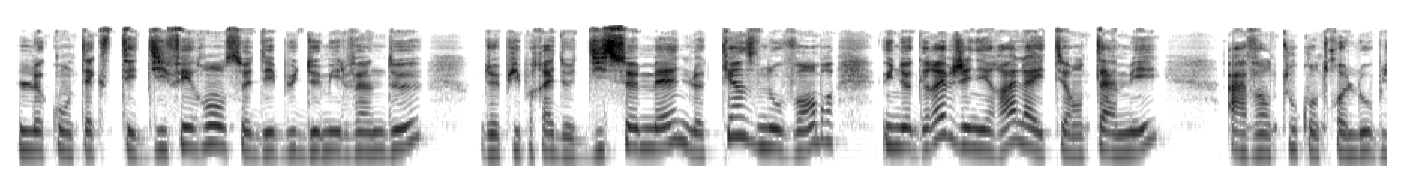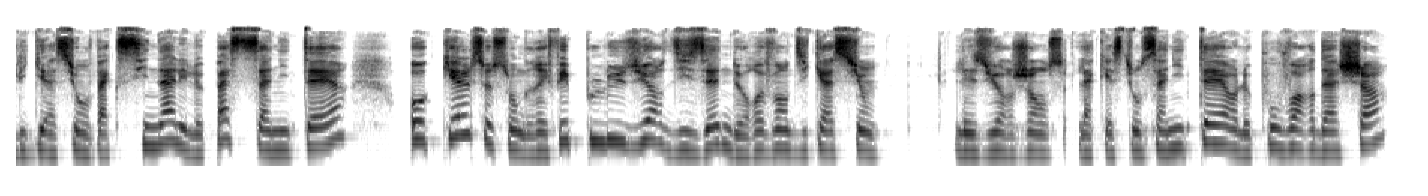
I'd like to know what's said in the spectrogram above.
Le contexte est différent ce début 2022. Depuis près de dix semaines, le 15 novembre, une grève générale a été entamée, avant tout contre l'obligation vaccinale et le pass sanitaire, auxquels se sont greffées plusieurs dizaines de revendications les urgences, la question sanitaire, le pouvoir d'achat.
